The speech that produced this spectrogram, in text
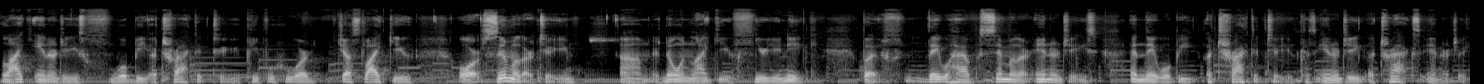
like energies will be attracted to you. People who are just like you or similar to you. Um, there's no one like you. You're unique but they will have similar energies and they will be attracted to you because energy attracts energy.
